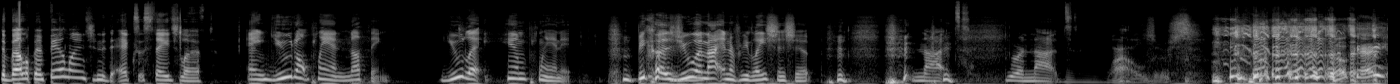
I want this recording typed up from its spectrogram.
developing feelings, you need to exit stage left. And you don't plan nothing. You let him plan it because you are not in a relationship. Not. you are not. Wowzers. okay.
